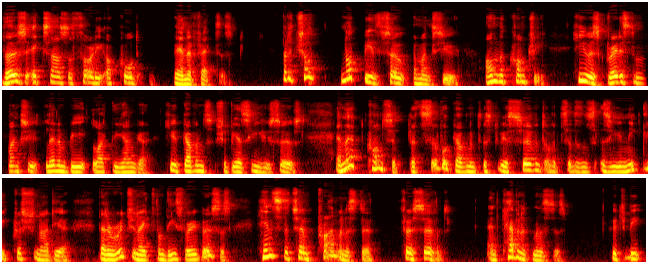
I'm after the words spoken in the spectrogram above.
Those who exercise authority are called benefactors. But it shall not be so amongst you. On the contrary, he who is greatest amongst you, let him be like the younger. He who governs should be as he who serves. And that concept that civil government is to be a servant of its citizens is a uniquely Christian idea that originates from these very verses. Hence the term prime minister, first servant, and cabinet ministers, who should be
